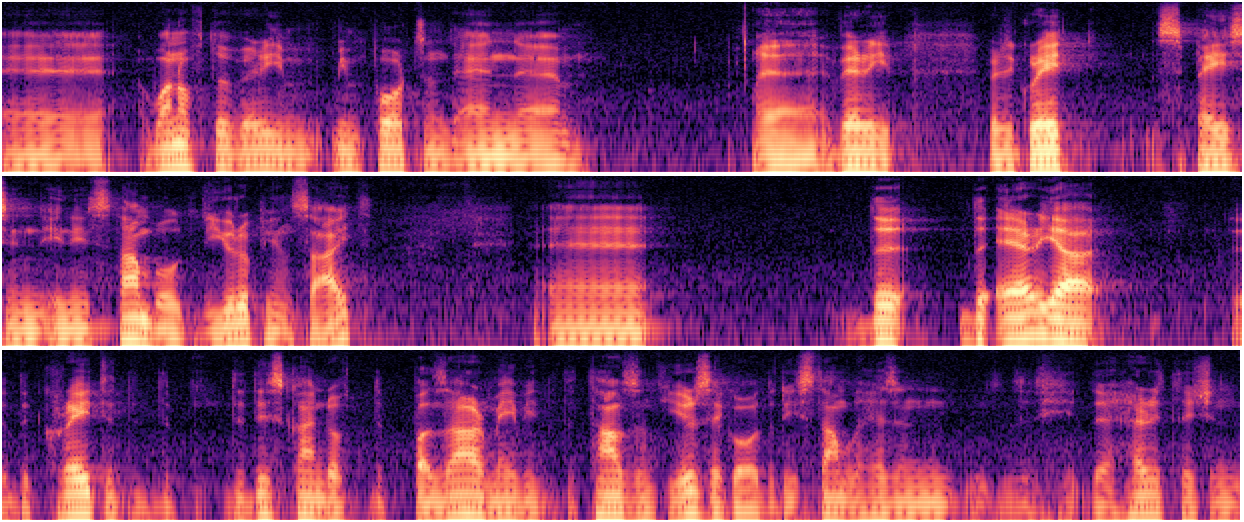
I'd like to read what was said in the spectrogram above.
uh, one of the very important and um, uh, very, very great space in, in Istanbul, the European side. Uh, the, the area that created the, the, this kind of the bazaar maybe thousand years ago, that Istanbul has in the heritage in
